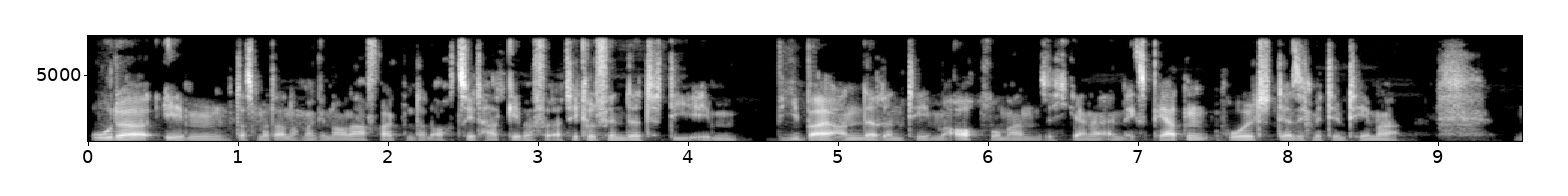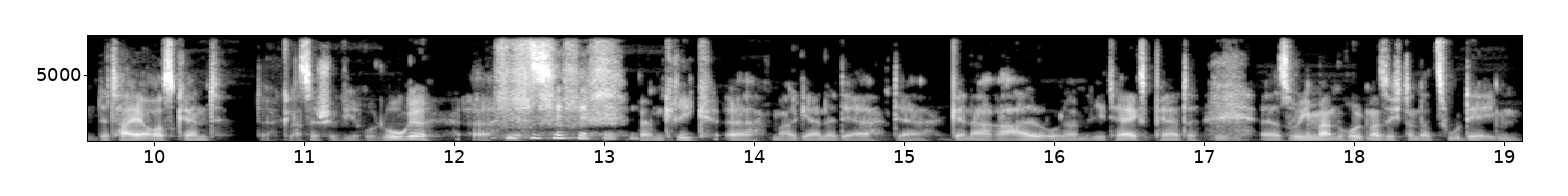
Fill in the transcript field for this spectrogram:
oder eben, dass man da nochmal genau nachfragt und dann auch Zitatgeber für Artikel findet, die eben wie bei anderen Themen auch, wo man sich gerne einen Experten holt, der sich mit dem Thema im Detail auskennt, der klassische Virologe, äh, jetzt beim Krieg äh, mal gerne der, der General oder Militärexperte. Mhm. Äh, so jemanden holt man sich dann dazu, der ihm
